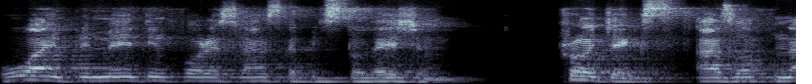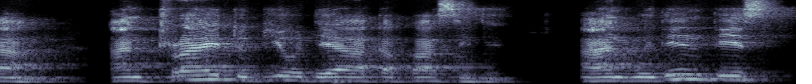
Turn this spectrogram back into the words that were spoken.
who are implementing forest landscape restoration projects as of now and try to build their capacity. And within this,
